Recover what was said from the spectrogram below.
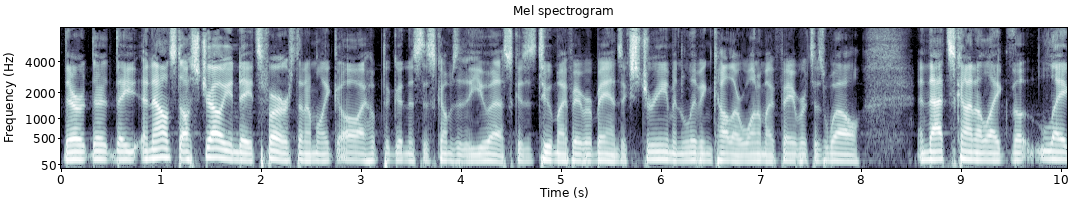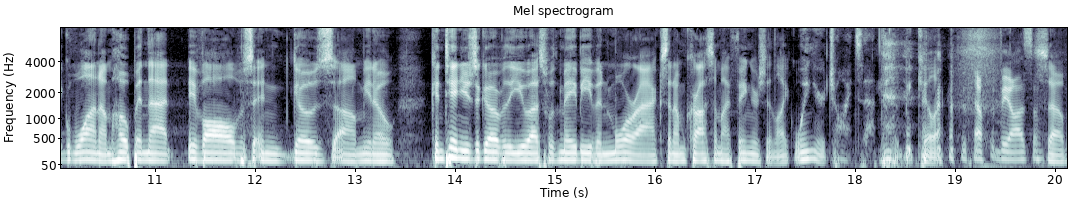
Their, their, they announced Australian dates first, and I'm like, oh, I hope to goodness this comes to the U.S. because it's two of my favorite bands, Extreme and Living Color, one of my favorites as well. And that's kind of like the leg one. I'm hoping that evolves and goes, um, you know, continues to go over the U.S. with maybe even more acts. And I'm crossing my fingers and like Winger joins that. That would be killer. That would be awesome. so,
